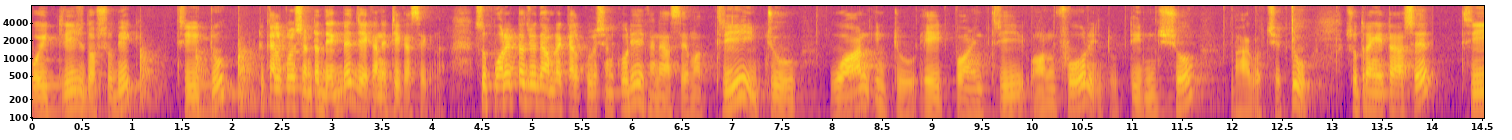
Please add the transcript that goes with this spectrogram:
পঁয়ত্রিশ দশমিক থ্রি টু। একটু ক্যালকুলেশনটা দেখবে যে এখানে ঠিক আছে কিনা। সো পরেরটা যদি আমরা ক্যালকুলেশন করি, এখানে আছে আমার three into one into eight point three one four into তিনশো ভাগ হচ্ছে টু সুতরাং এটা আসে three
